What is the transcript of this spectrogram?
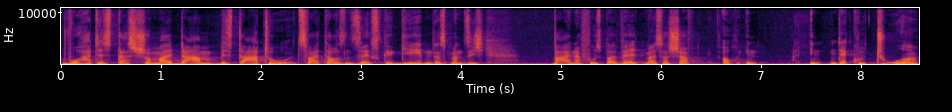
Wo hat es das schon mal da, bis dato 2006 gegeben, dass man sich bei einer Fußball-Weltmeisterschaft auch in in, der Kultur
